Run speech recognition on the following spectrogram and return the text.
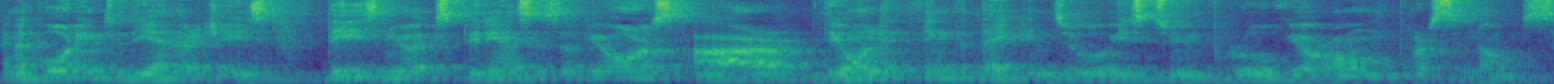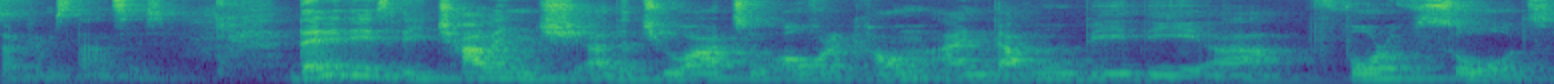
And according to the energies, these new experiences of yours are the only thing that they can do is to improve your own personal circumstances. Then it is the challenge uh, that you are to overcome, and that will be the uh, Four of Swords.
